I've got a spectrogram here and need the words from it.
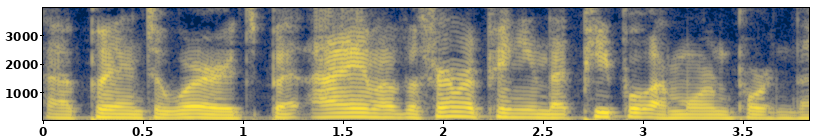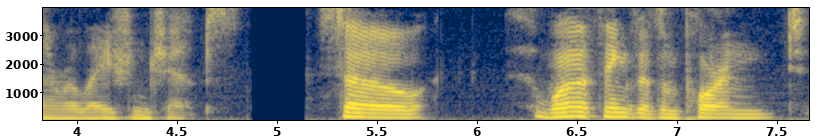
uh, put it into words, but I am of the firm opinion that people are more important than relationships. So one of the things that's important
